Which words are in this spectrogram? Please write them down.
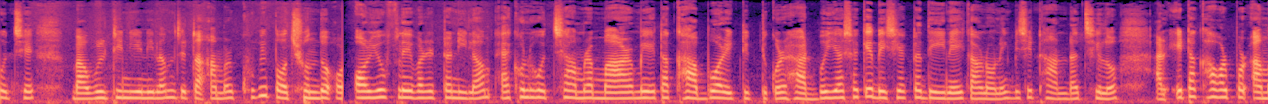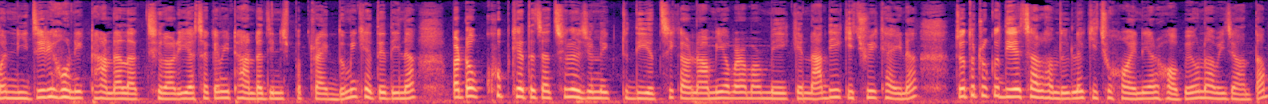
হচ্ছে বাবুলটি নিয়ে নিলাম, যেটা আমার খুবই পছন্দ। অরিও ফ্লেভারেরটা নিলাম। এখন হচ্ছে আমরা মার মেয়েটা খাব আর একটু একটু করে হাঁটবো। ইয়াসাকে বেশি একটা দেই নেই, কারণ অনেক বেশি ঠান্ডা ছিল। আর এটা খাওয়ার পর আমার নিজেরই অনেক ঠান্ডা লাগছিল। আর ইয়াসাকে আমি ঠান্ডা জিনিসপত্র একদমই খেতে দিই না বাট ও খুব খেতে চাচ্ছিল, এই জন্য একটু দিয়েছি। কারণ আমি আবার আমার মেয়েকে না দিয়ে কিছুই খাই না। যতটুকু দিয়েছে, আলহামদুলিল্লাহ, কিছু হয়নি। আর হবেও না আমি জানতাম।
